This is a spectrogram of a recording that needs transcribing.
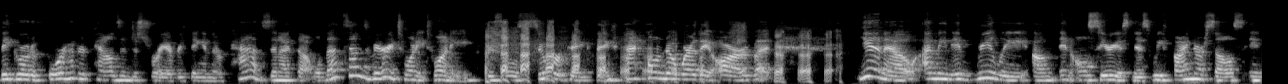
they grow to 400 pounds and destroy everything in their paths. And I thought, well, that sounds very 2020, this little super pig thing. I don't know where they are, but you know, I mean, it really, um, in all seriousness, we find ourselves in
